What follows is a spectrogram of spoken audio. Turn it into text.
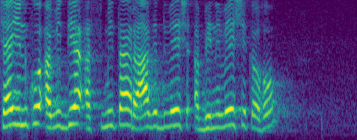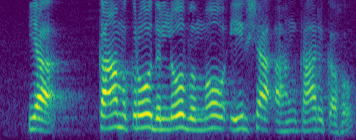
चाहे इनको अविद्या, अस्मिता, राग, द्वेष, अभिनिवेश कहो, या काम, क्रोध, लोभ, मोह ईर्षा अहंकार कहो,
